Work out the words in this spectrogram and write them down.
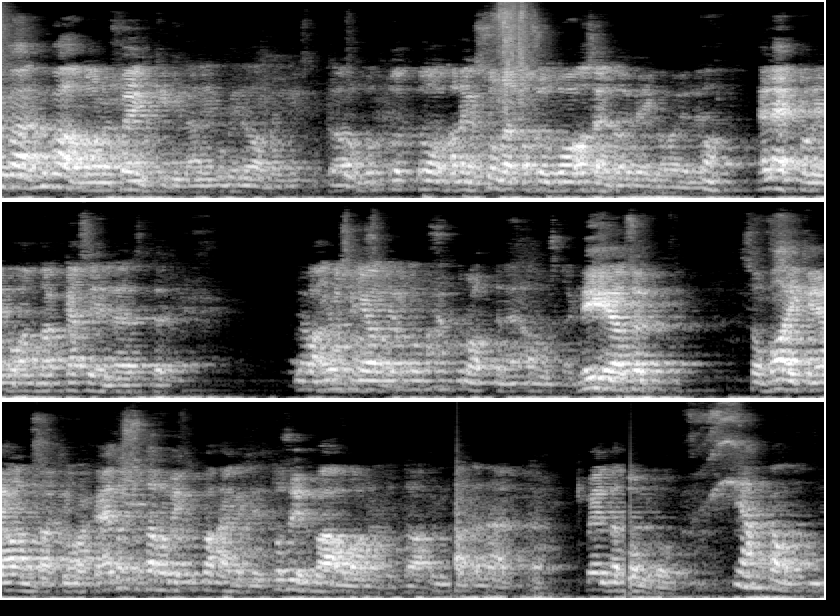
hyvä, hyvä oloinen penkki kyllä niin kuin minua penkistä. Tuo, tuo, tuo, tuo, ainakin sulle osuu tuo asento hyvin kohdille. On. Helppo niin antaa käsille ja sitten... Joo, jossakin on joutuu vähän kurottelemaan alusta. Niin, ja se, se on vaikea antaakin, vaikka ei tossa tarvitse kahden käsin. Tosi hyvä oloinen tota, tältä näyttää. Miltä tuntuu? Ihan kauan.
